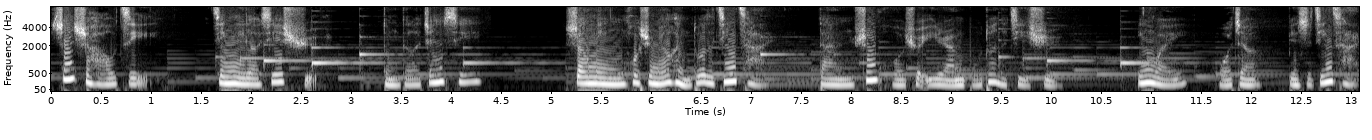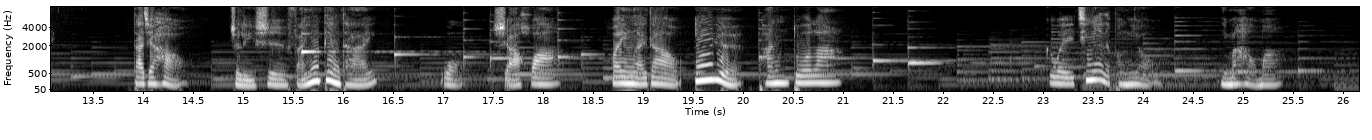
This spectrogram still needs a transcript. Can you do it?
三十好几，经历了些许，懂得了珍惜。生命或许没有很多的精彩，但生活却依然不断的继续，因为活着便是精彩。大家好，这里是梵音电台，我是阿花，欢迎来到音乐潘多拉。各位亲爱的朋友，你们好吗？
